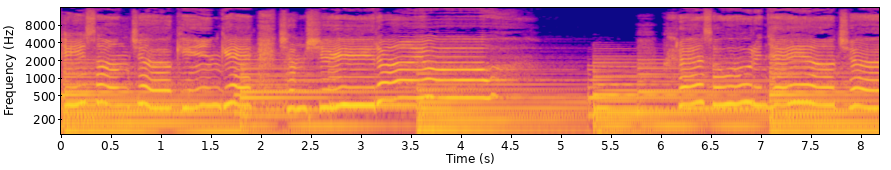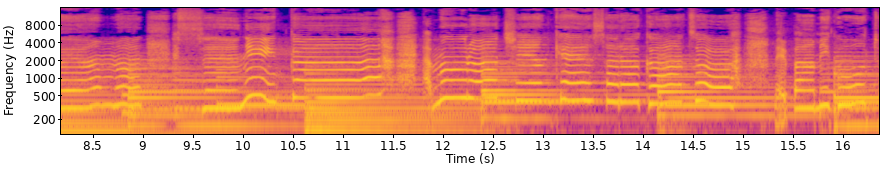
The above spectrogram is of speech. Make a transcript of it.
이성적인 게 참 싫어요. 그래서 우린 헤어져야만 했으니까 아무렇지 않게 살아가도 매일 밤이 고통스럽겠죠.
